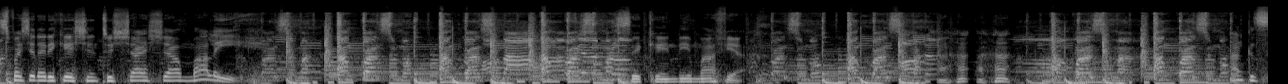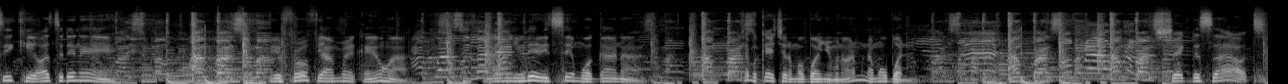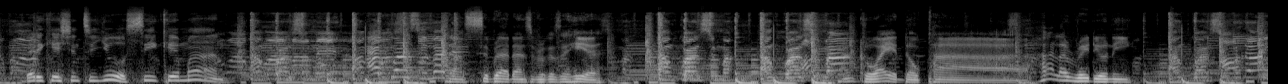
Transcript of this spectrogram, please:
Special dedication to Shasha Mali. Sekendi Mafia. Aha, uh-huh, aha. Uh-huh. Uncle CK, what's the name? You're from the American you are. And you did it same with Ghana. I'm catching my boy, you know. I'm not my boy. Check this out. Dedication to you, CK Mann. Dance, Sibra dance because I hear. Aquansima, Aquansima, Uncle Wyatt Dopa. Hala radio ni. Aquansima,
